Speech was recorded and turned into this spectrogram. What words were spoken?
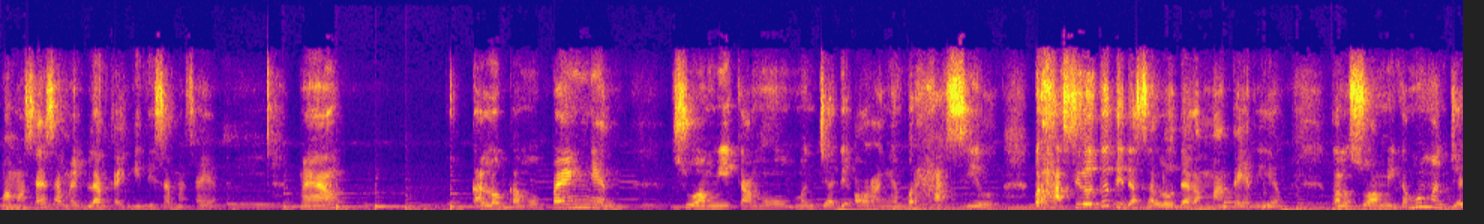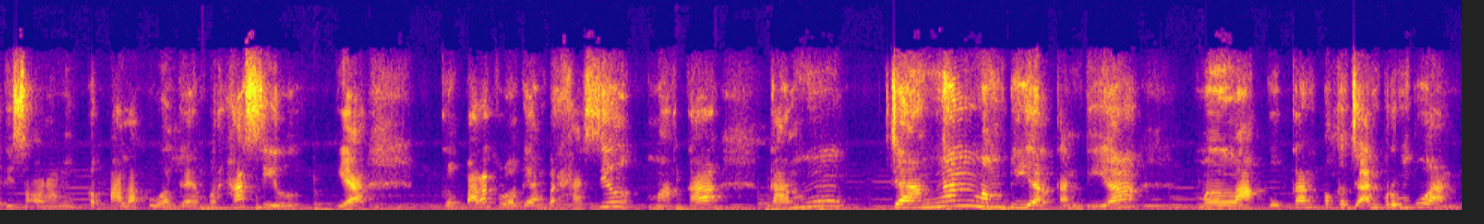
Mama saya sampai bilang kayak gini sama saya. Mel, kalau kamu pengen suami kamu menjadi orang yang berhasil. Berhasil itu tidak selalu dalam materi ya. Kalau suami kamu menjadi seorang kepala keluarga yang berhasil, ya, kepala keluarga yang berhasil, maka kamu jangan membiarkan dia melakukan pekerjaan perempuan.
